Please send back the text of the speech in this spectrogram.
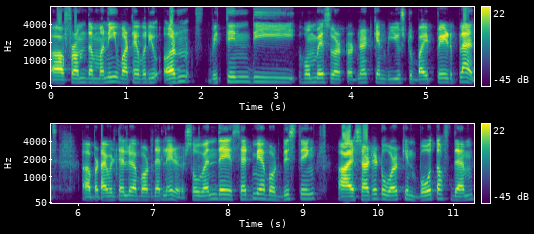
uh, from the money whatever you earn within the homebase.net can be used to buy paid plans. Uh, but i will tell you about that later. So when they said me about this thing i started to work in both of them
